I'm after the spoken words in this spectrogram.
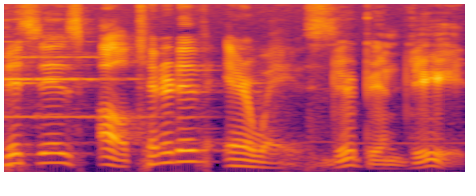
This is Alternative airwaves. Dip indeed.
